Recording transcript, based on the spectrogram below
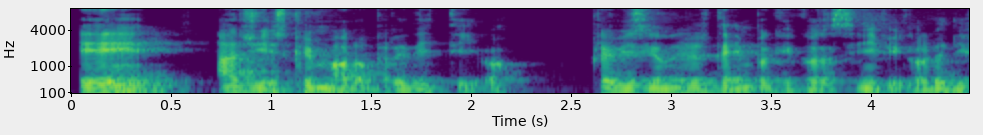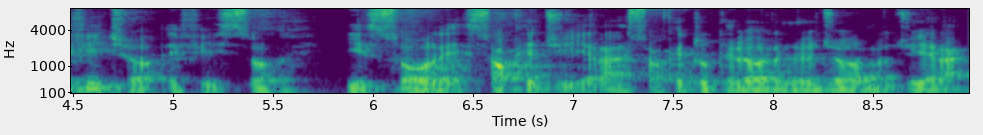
e agisco in modo predittivo previsione del tempo, che cosa significa? L'edificio è fisso, il sole so che gira, so che tutte le ore del giorno gira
